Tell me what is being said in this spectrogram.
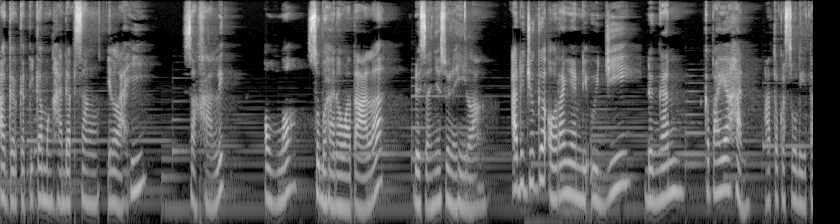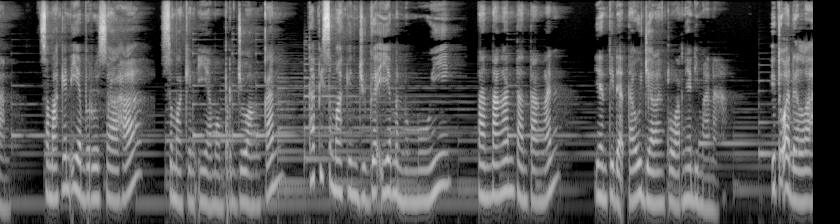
agar ketika menghadap Sang Ilahi, Sang Khalik, Allah Subhanahu wa taala, dosanya sudah hilang. Ada juga orang yang diuji dengan kepayahan atau kesulitan. Semakin ia berusaha, semakin ia memperjuangkan, tapi semakin juga ia menemui tantangan-tantangan yang tidak tahu jalan keluarnya di mana. Itu adalah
